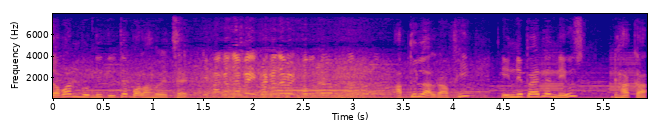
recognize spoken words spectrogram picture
জবানবন্দি দিতে বলা হয়েছে। Abdullal Rafi independent news Dhaka.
